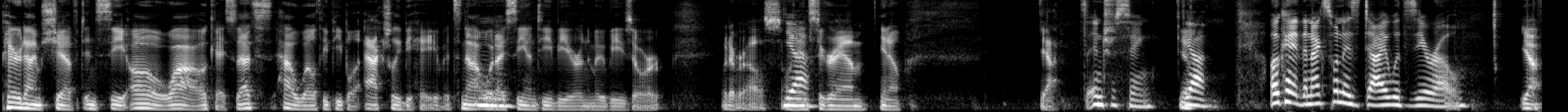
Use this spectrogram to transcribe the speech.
paradigm shift and see, oh wow, okay, so that's how wealthy people actually behave. It's not what I see on TV or in the movies or whatever else on Yeah. Instagram, you know. Yeah. It's interesting. Yep. Yeah. Okay. The next one is Die with Zero. Yeah.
